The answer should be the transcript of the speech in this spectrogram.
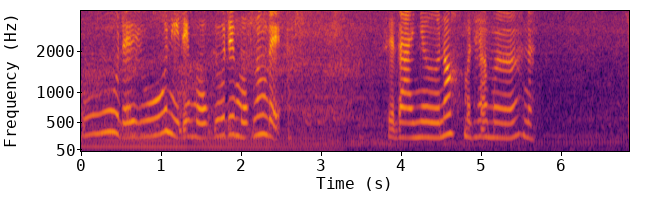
อู้ ได้อยู่นี่ได้หมกอยู่ได้หมกนึงเด็เสียดายเยอะเนาะมาแทเอามาน่ะไป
